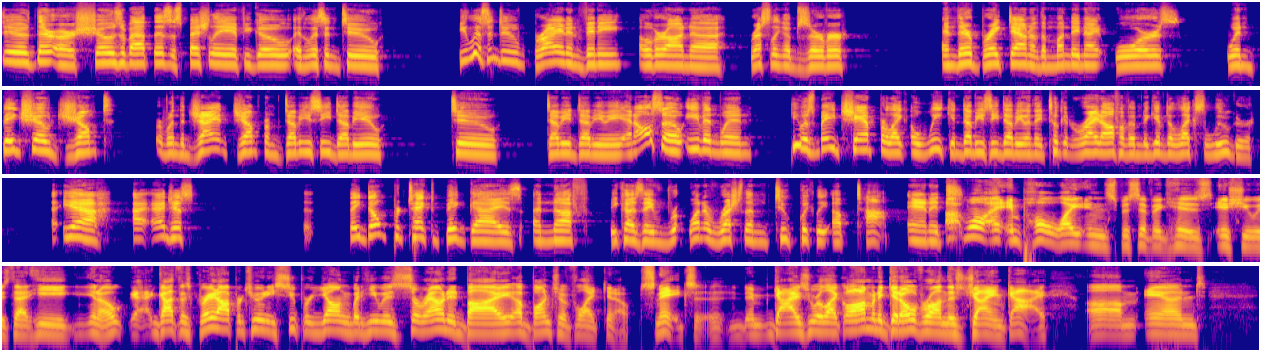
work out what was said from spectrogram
dude, there are shows about this, especially if you go and listen to. You listen to Bryan and Vinny over on uh, Wrestling Observer and their breakdown of the Monday Night Wars when Big Show jumped, or when the Giant jumped from WCW to WWE, and also even when he was made champ for like a week in WCW and they took it right off of him to give to Lex Luger. Uh, yeah, I, I just uh, they don't protect big guys enough because they r- want to rush them too quickly up top. And it's Uh, well, in Paul White in specific, his issue is that he, you know, got this great opportunity super young, but he was surrounded by a bunch of like, you know, snakes, uh, guys who were like, "Oh, I'm to get over on this giant guy," um, and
